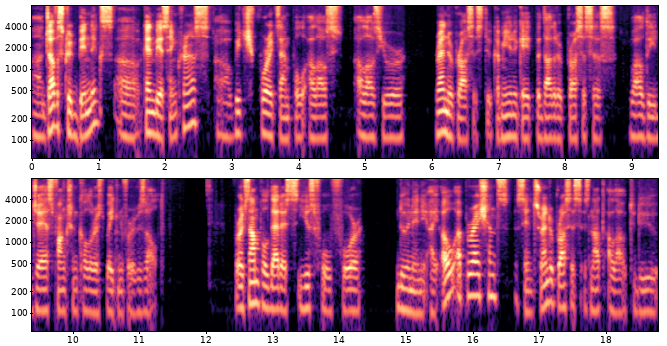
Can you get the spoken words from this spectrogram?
Uh, JavaScript bindings uh, can be asynchronous, uh, which, for example, allows allows your render process to communicate with other processes while the JS function caller is waiting for a result. For example, that is useful for doing any I.O. operations, since render process is not allowed to do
